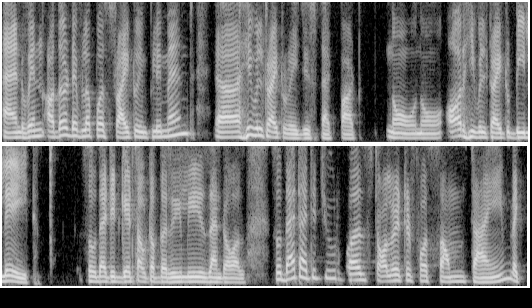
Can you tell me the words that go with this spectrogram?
And when other developers try to implement uh, he will try to resist that part. No no or he will try to delay it so that it gets out of the release and all. So that attitude was tolerated for some time like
